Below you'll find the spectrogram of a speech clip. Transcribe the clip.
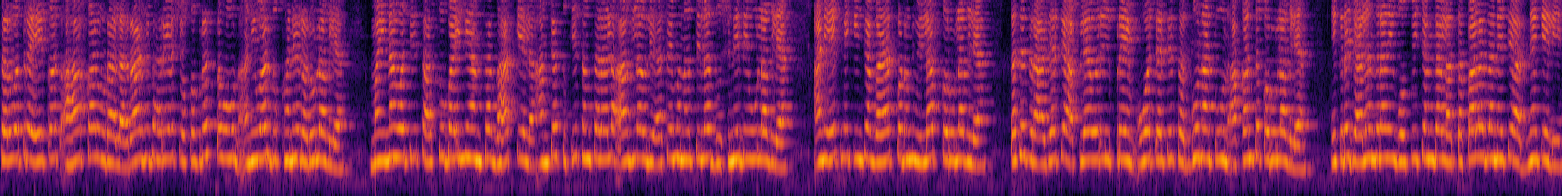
सर्वत्र एकच हाहाकार उडाला. राजभार्या शोकग्रस्त होऊन अनिवार्य दुःखाने रडू लागल्या. मैनावती सासूबाईंनी आमचा घात केला. आमच्या सुखी संसाराला आग लावली असे म्हणत तिला दुषणे देऊ लागल्या आणि एकमेकींच्या गळ्यात पडून विलाप करू लागल्या. तसेच राजाचे आपल्यावरील प्रेम व त्याचे सद्गुण आठवून आकांत करू लागल्या. इकडे जालंधराने गोपीचंदाला तपाला जाण्याची आज्ञा केली.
